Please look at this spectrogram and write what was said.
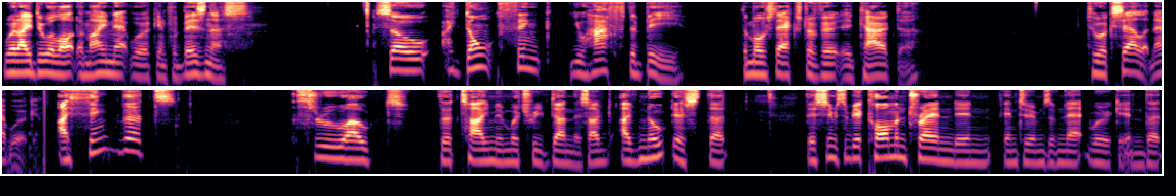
where I do a lot of my networking for business. So I don't think you have to be the most extroverted character to excel at networking. I think that throughout the time in which we've done this, I've I've noticed that there seems to be a common trend in in terms of networking that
